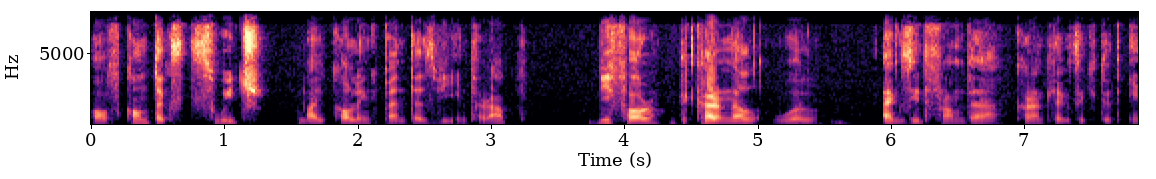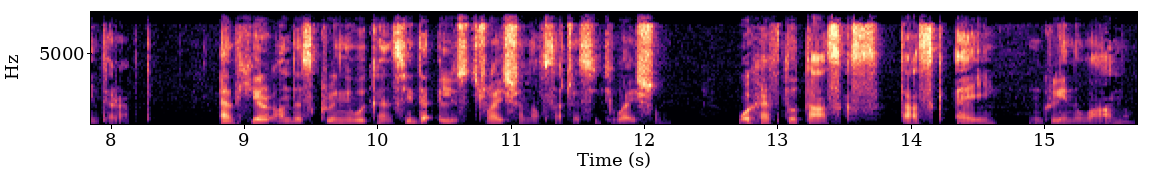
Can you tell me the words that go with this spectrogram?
of context switch by calling PendSV interrupt before the kernel will exit from the currently executed interrupt. And here on the screen we can see the illustration of such a situation. We have two tasks, task A, green one,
